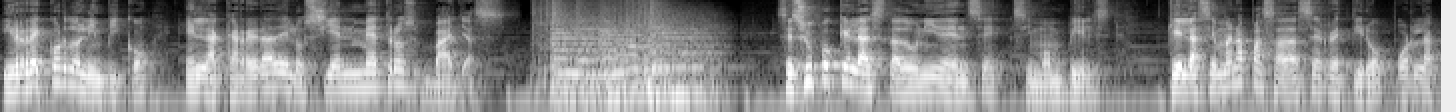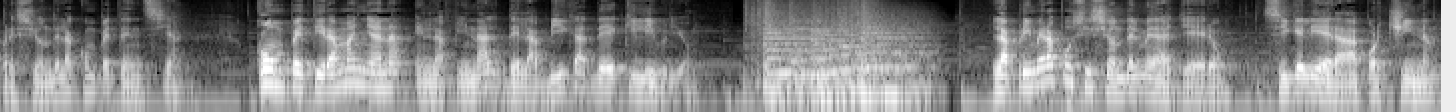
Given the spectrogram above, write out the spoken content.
y récord olímpico en la carrera de los 100 metros vallas. Se supo que la estadounidense Simone Bills que la semana pasada se retiró por la presión de la competencia, competirá mañana en la final de la Viga de Equilibrio. La primera posición del medallero sigue liderada por China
